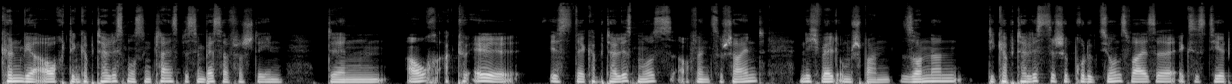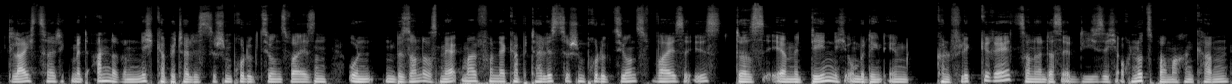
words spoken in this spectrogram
können wir auch den Kapitalismus ein kleines bisschen besser verstehen. Denn auch aktuell ist der Kapitalismus, auch wenn es so scheint, nicht weltumspannend, sondern die kapitalistische Produktionsweise existiert gleichzeitig mit anderen nicht kapitalistischen Produktionsweisen und ein besonderes Merkmal von der kapitalistischen Produktionsweise ist, dass er mit denen nicht unbedingt in Konflikt gerät, sondern dass er die sich auch nutzbar machen kann,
